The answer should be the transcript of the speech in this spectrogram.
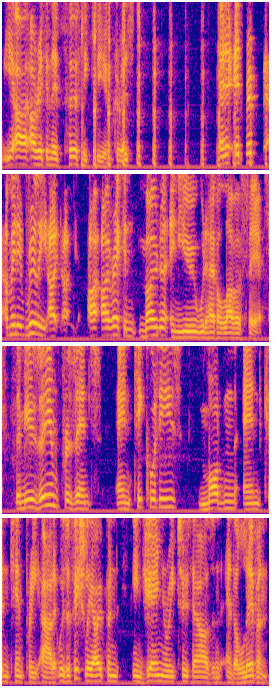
yeah, I reckon they're perfect for you, Chris. and it, it, I mean, it really, I, I, I reckon Mona and you would have a love affair. The museum presents antiquities, modern and contemporary art. It was officially opened in January 2011.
